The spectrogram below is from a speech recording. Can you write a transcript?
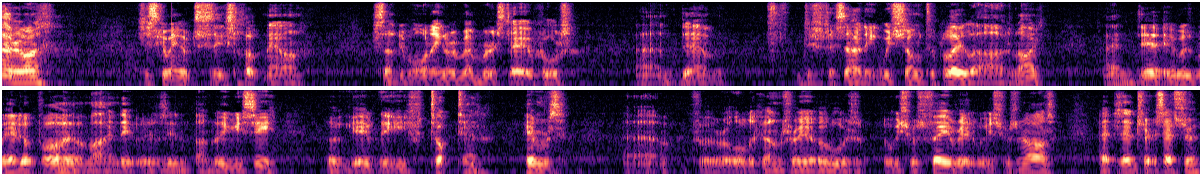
Hi everyone. Just coming up to six o'clock now on Sunday morning, Remembrance Day, of course, and um, just deciding which song to play last night. And uh, it was made up for my mind. It was in on BBC who gave the top ten hymns um, for all the country, who was which was favourite, which was not, etc., etc.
